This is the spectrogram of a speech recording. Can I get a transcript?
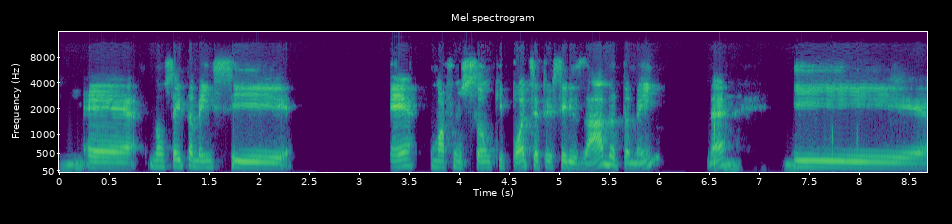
Uhum. É, não sei também se é uma função que pode ser terceirizada também, né? Uhum. E,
